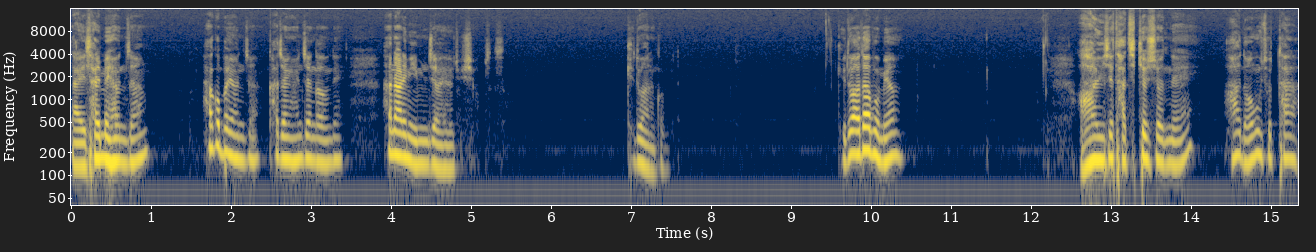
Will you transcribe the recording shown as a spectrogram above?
나의 삶의 현장, 학업의 현장, 가정의 현장 가운데 하나님이 임재하여 주시옵소서. 기도하는 겁니다. 기도하다 보면 아 이제 다 지켜주셨네. 아 너무 좋다.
